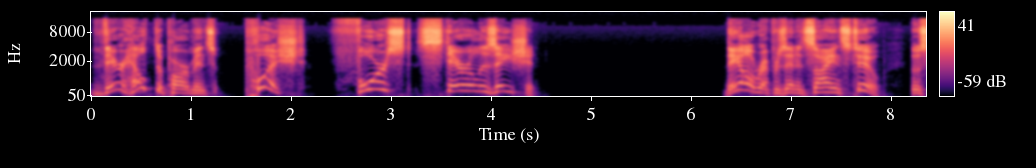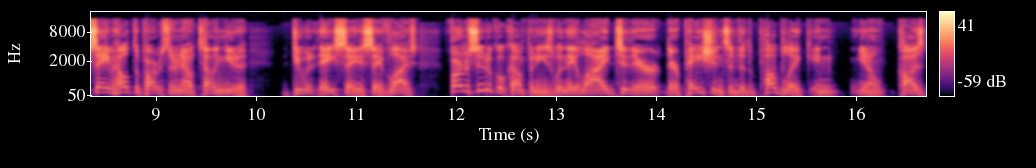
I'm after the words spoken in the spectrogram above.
their health departments pushed forced sterilization. They all represented science too. Those same health departments that are now telling you to do what they say to save lives. Pharmaceutical companies, when they lied to their their patients and to the public, and you know caused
